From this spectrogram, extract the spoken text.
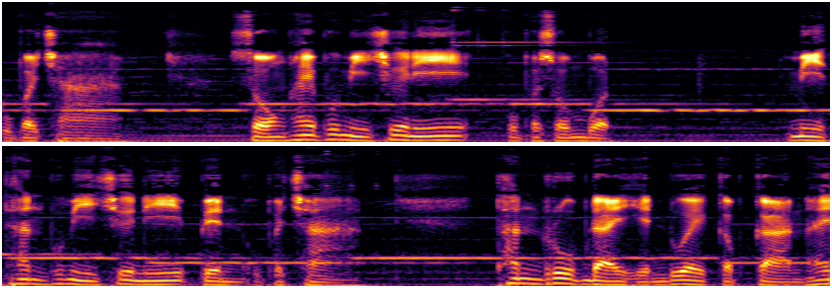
อุปชา ทรงให้ผู้มีชื่อนี้อุปสมบท มีท่านผู้มีชื่อนี้เป็นอุปชา ท่านรูปใดเห็นด้วยกับการให้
